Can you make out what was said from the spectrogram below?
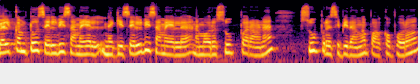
வெல்கம் டு செல்வி சமையல் இன்னைக்கு செல்வி சமையலில் நம்ம ஒரு சூப்பரான சூப் ரெசிபி தாங்க பார்க்க போகிறோம்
